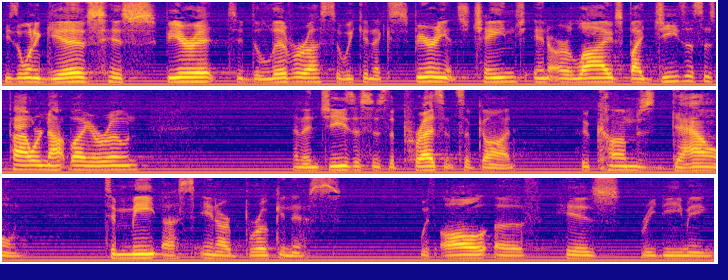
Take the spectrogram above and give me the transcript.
He's the one who gives his spirit to deliver us so we can experience change in our lives by Jesus' power, not by our own. And then Jesus is the presence of God who comes down to meet us in our brokenness with all of his redeeming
